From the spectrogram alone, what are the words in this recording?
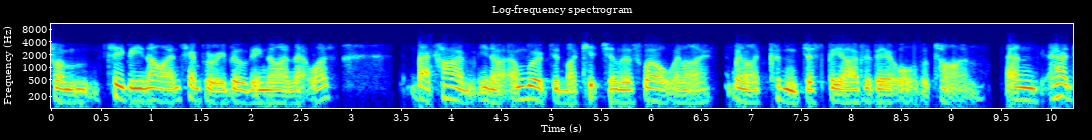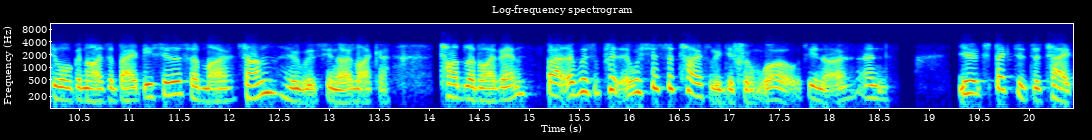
from TB9, temporary building nine, that was, back home. You know, and worked in my kitchen as well when I when I couldn't just be over there all the time. And had to organise a babysitter for my son, who was, you know, like a toddler by then. But it was it was just a totally different world, you know, and you're expected to take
